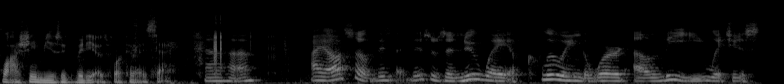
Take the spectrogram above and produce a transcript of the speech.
flashy music videos. What can I say? Uh-huh. I also this this was a new way of cluing the word alee, which is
